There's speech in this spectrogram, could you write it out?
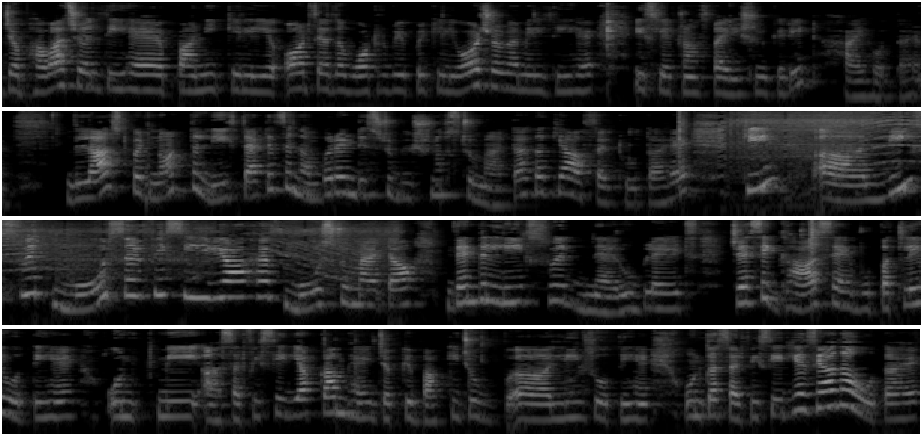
जब हवा चलती है पानी के लिए और ज़्यादा वाटर वेपर के लिए और जगह मिलती है इसलिए ट्रांसपायरेशन के रेट हाई होता है the last but not the least that is the number and distribution of stomata का क्या अफेक्ट होता है कि leaves with more surface area have more stomata than the leaves with narrow blades जैसे घास है, वो पतले होते हैं, उनमें सर्फेस एरिया कम है, जबकि बाकी जो लीव्स होते होते हैं, उनका सर्फिस एरिया ज़्यादा होता है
